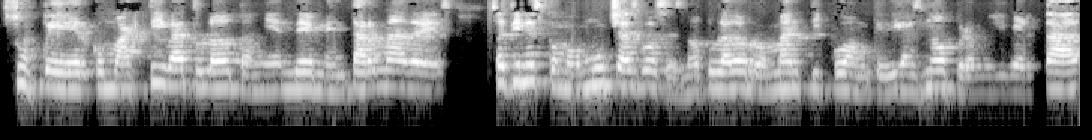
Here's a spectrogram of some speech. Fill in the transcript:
súper como activa, tu lado también de mentar madres. O sea, tienes como muchas voces, ¿no? Tu lado romántico, aunque digas no, pero mi libertad,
